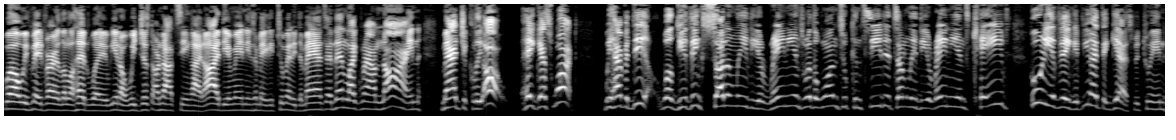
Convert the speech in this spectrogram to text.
well, we've made very little headway. You know, we just are not seeing eye to eye. The Iranians are making too many demands. And then like round nine, magically, oh, hey, guess what? We have a deal. Well, do you think suddenly the Iranians were the ones who conceded? Suddenly the Iranians caved? Who do you think, if you had to guess between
